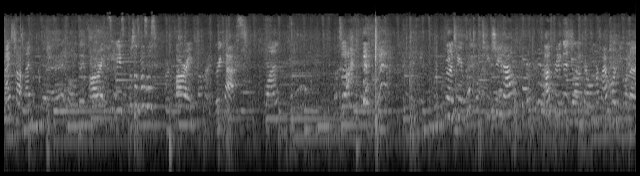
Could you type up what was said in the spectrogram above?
Nice job, man. Good. All right, squeeze, muscles. All right, three casts. One, two. you want to take your your shade out? That was pretty good. Do you want to try one more time, or do you want to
